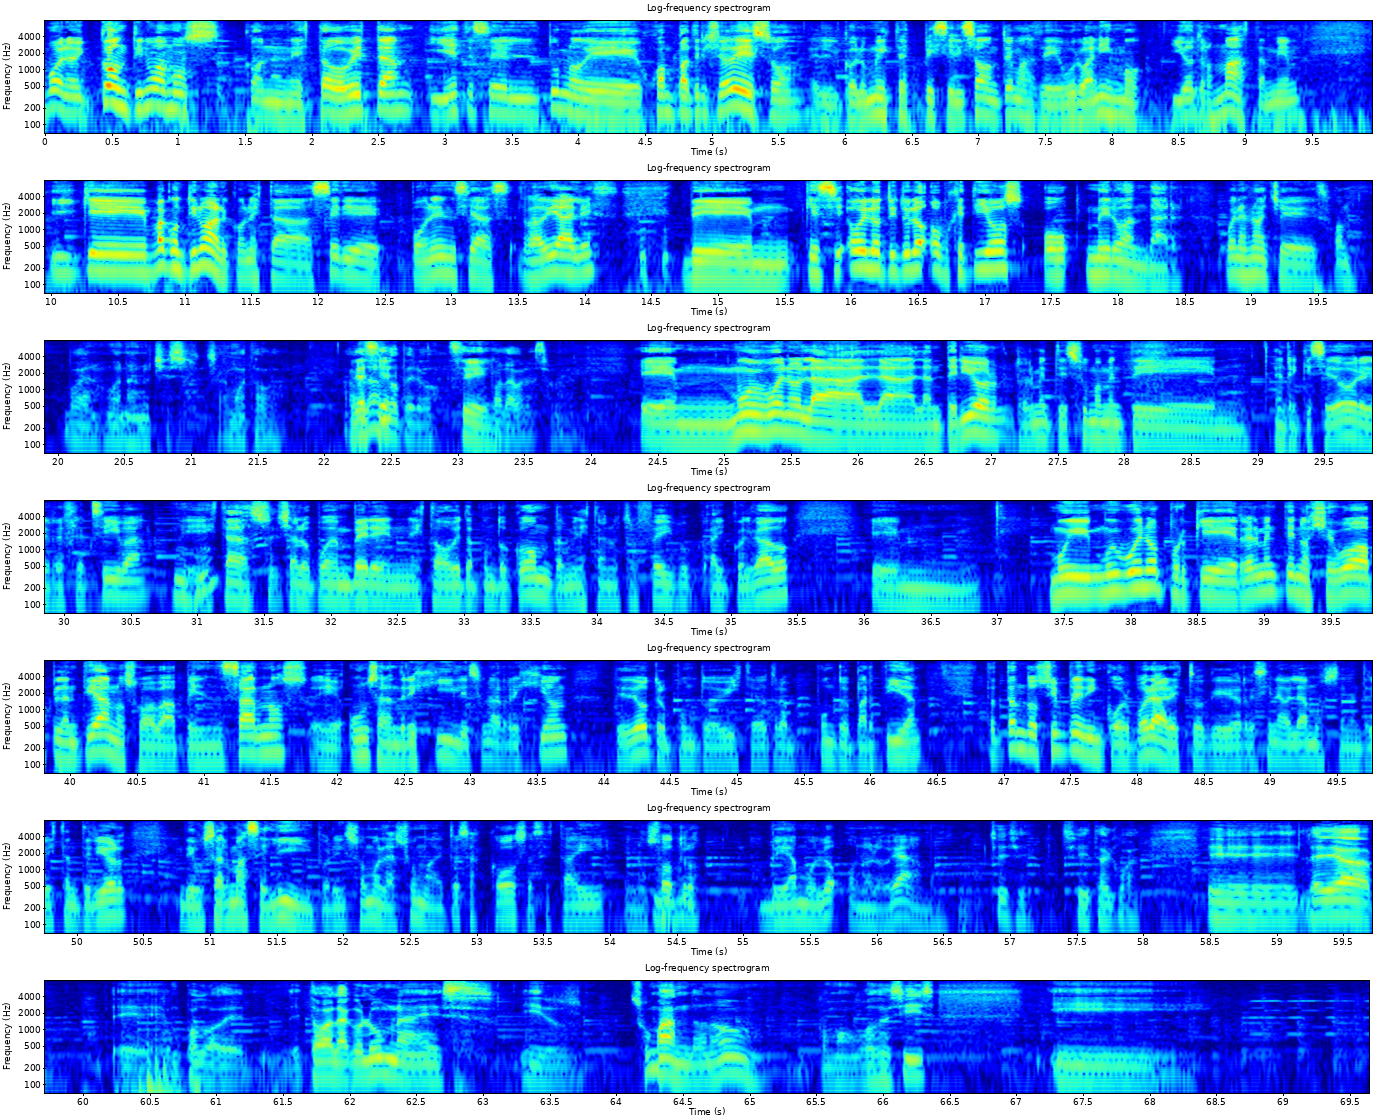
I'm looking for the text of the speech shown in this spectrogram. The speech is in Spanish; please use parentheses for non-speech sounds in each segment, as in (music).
Bueno, y continuamos con Estado Beta y este es el turno de Juan Patricio Adeso, el columnista especializado en temas de urbanismo y otros más también, y que va a continuar con esta serie de ponencias radiales de mm, que hoy lo tituló Objetivos o mero andar. Buenas noches, Juan. Bueno, buenas noches. Ya hemos hablando, pero palabras solamente. Eh, muy bueno la, la, anterior, realmente sumamente em, enriquecedora y reflexiva. Eh, está, ya lo pueden ver en estadobeta.com, también está en nuestro Facebook ahí colgado. Em, muy, muy bueno porque realmente nos llevó a plantearnos o a, pensarnos eh, un San Andrés Giles, una región desde otro punto de vista, de otro punto de partida, tratando siempre de incorporar esto que recién hablamos en la entrevista anterior, de usar más el I, por ahí somos la suma de todas esas cosas, está ahí en nosotros, veámoslo o no lo veamos. Sí, sí, sí, tal cual. Eh, la idea eh, un poco de, toda la columna es ir sumando, ¿no? Como vos decís, y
